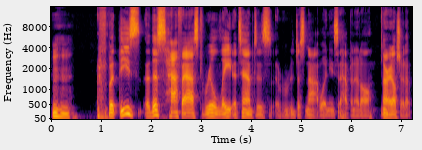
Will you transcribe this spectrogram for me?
hmm But these, uh, this half assed, real late attempt is uh, just not what needs to happen at all. All right, I'll shut up.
